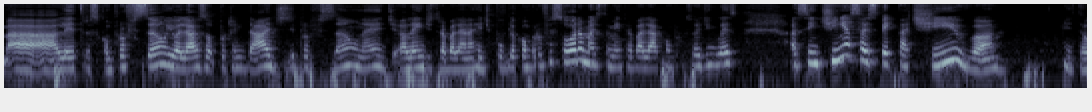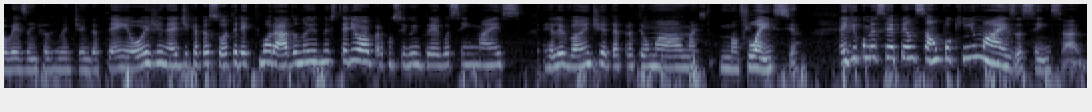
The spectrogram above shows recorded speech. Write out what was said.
a, a, letras como profissão e olhar as oportunidades de profissão, né, de, além de trabalhar na rede pública como professora, mas também trabalhar como professora de inglês, assim, tinha essa expectativa e talvez infelizmente ainda tem hoje, né, de que a pessoa teria que morado no, no exterior para conseguir um emprego assim mais relevante e até para ter uma, uma, uma fluência aí que eu comecei a pensar um pouquinho mais, assim, sabe?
